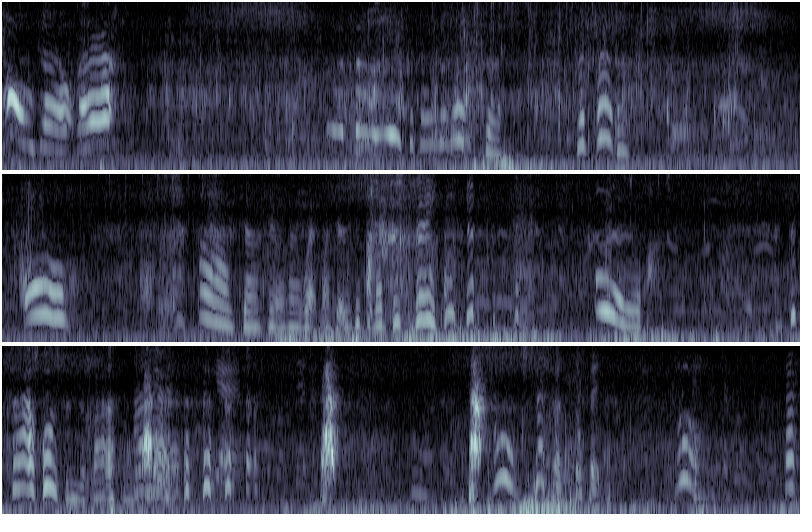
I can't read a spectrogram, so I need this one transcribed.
cold out there. What time of year to go in the water? Prepare. Oh. Oh, dear, I think I'm going to wet myself. Look at I've just been. oh. The towels in the bag. Yeah, yeah. Oh, Pepper, stop it. Oh, that's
